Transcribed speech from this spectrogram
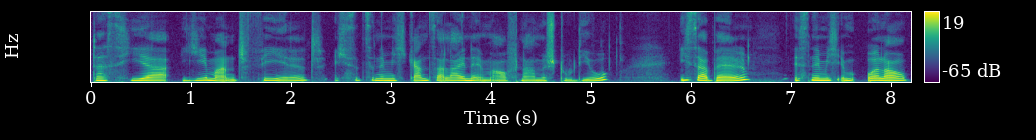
dass hier jemand fehlt. Ich sitze nämlich ganz alleine im Aufnahmestudio. Isabel ist nämlich im Urlaub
